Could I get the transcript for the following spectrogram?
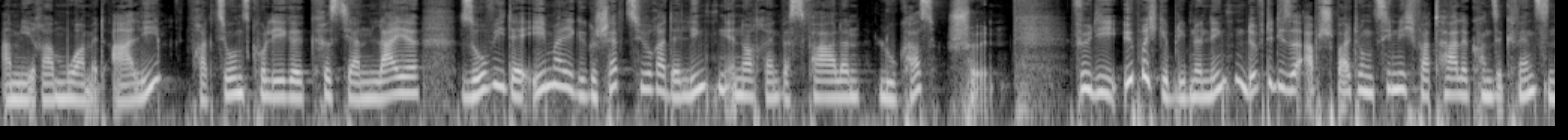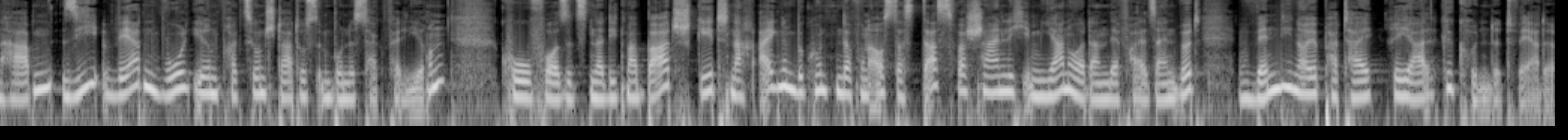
Amira Mohamed Ali, Fraktionskollege Christian Laie sowie der ehemalige Geschäftsführer der Linken in Nordrhein-Westfalen Lukas Schön. Für die übrig gebliebenen Linken dürfte diese Abspaltung ziemlich fatale Konsequenzen haben. Sie werden wohl ihren Fraktionsstatus im Bundestag verlieren. Co-Vorsitzender Dietmar Bartsch geht nach eigenem Bekunden davon aus, dass das wahrscheinlich im Januar dann der Fall sein wird, wenn die neue Partei real gegründet werde.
